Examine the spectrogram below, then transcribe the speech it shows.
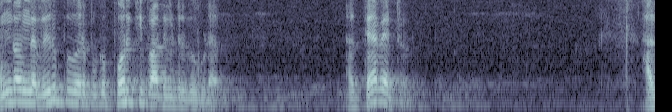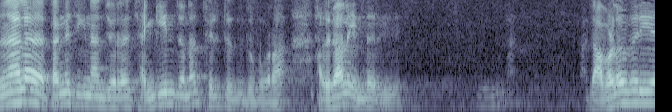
உங்கங்க விருப்பு வெறுப்புக்கு பொருத்தி பார்த்துக்கிட்டு இருக்கக்கூடாது அது தேவையற்றது. அதனால தங்கச்சிக்கு நான் சொல்கிறேன் சங்கின்னு சொன்னால் சொல்லிட்டு வந்துட்டு போகிறான் அதனால் என்ன இருக்குது அது அவ்வளோ பெரிய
